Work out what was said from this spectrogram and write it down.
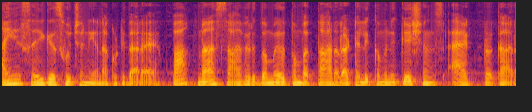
ಐಎಸ್ಐಗೆ ಸೂಚನೆಯನ್ನು ಕೊಟ್ಟಿದ್ದಾರೆ. ಪಾಕ್ನ ಸಾವಿರದ ಒಂಬೈನೂರ ತೊಂಬತ್ತಾರರ ಟೆಲಿಕಮ್ಯುನಿಕೇಶನ್ಸ್ ಆಕ್ಟ್ ಪ್ರಕಾರ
